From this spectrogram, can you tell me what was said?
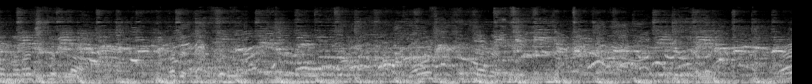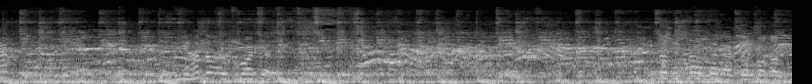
Sırtla. Hadi. Yavaş sırtla hadi. Ha? İyi hadi Akbar gel. Burada dışarıdalar dur bakalım.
